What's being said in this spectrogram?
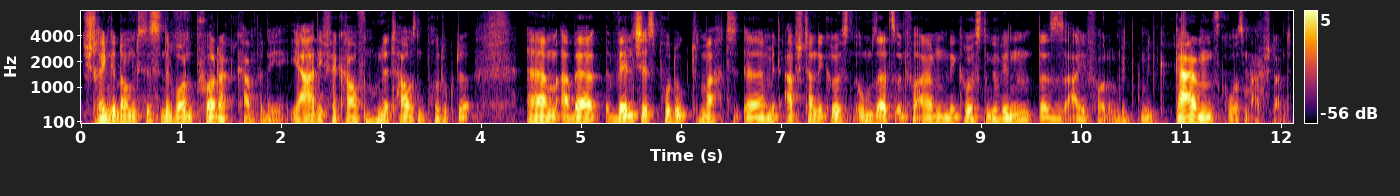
streng genommen ist es eine One-Product-Company. Ja, die verkaufen 100.000 Produkte, ähm, aber welches Produkt macht äh, mit Abstand den größten Umsatz und vor allem den größten Gewinn? Das ist iPhone und mit, mit ganz großem Abstand.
